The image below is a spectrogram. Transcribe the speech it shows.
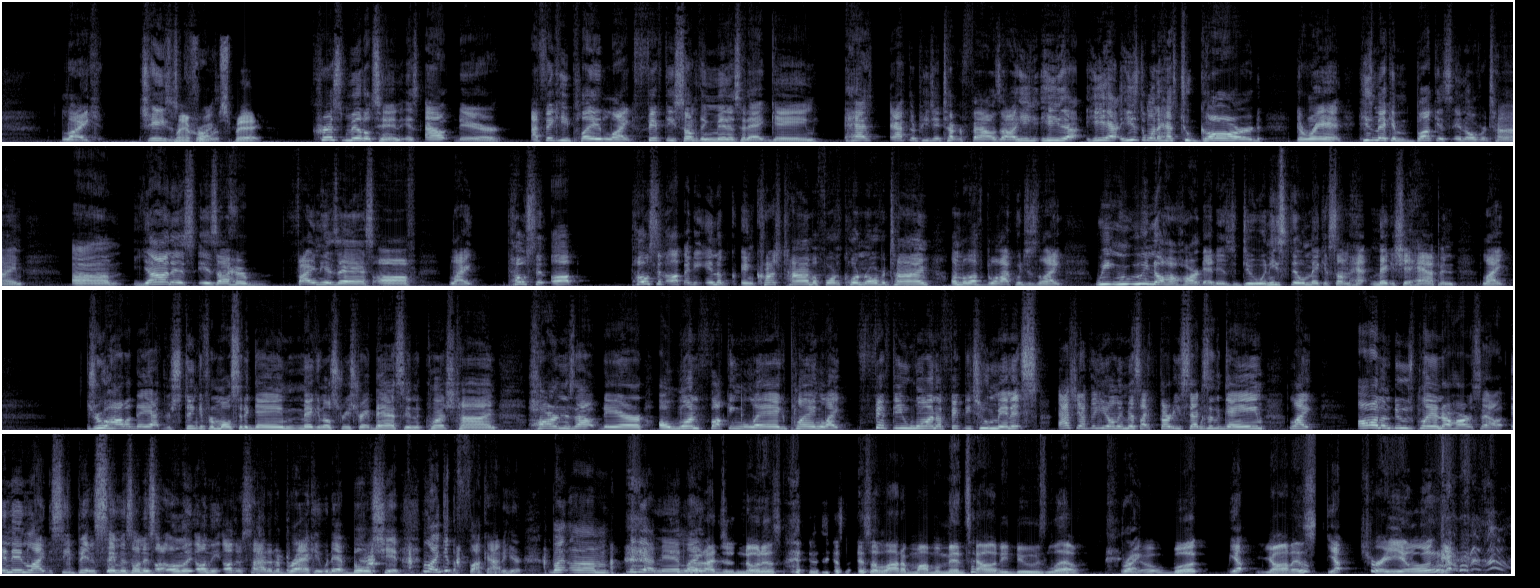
like Jesus playing for respect. Khris Middleton is out there. I think he played like fifty something minutes of that game. Has after PJ Tucker fouls out, he he he he's the one that has to guard Durant. He's making buckets in overtime. Um, Giannis is out here fighting his ass off, like posting up, posting up at the end of in crunch time, a fourth quarter overtime on the left block, which is like we we know how hard that is to do, and he's still making something ha- making shit happen. Like Jrue Holiday after stinking for most of the game, making those three straight baskets in the crunch time. Harden's out there on one fucking leg playing like 51 or 52 minutes. Actually, I think he only missed like 30 seconds of the game. Like all them dudes playing their hearts out, and then like to see Ben Simmons on this on the on the other side of the bracket with that bullshit. I'm like, get the fuck out of here. But um, but yeah, man, You know like what I just noticed? It's, it's a lot of mama mentality dudes left. Right. You know, Book, yep, Giannis, yep, Trae Young. Yep.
